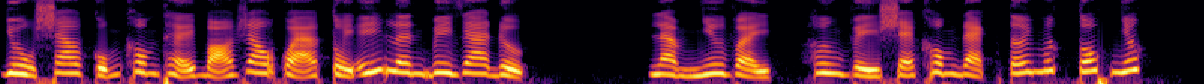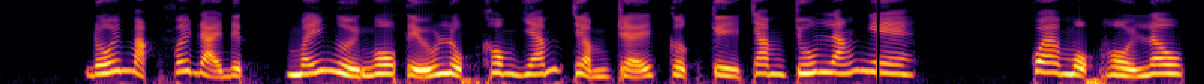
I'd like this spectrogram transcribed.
Dù sao cũng không thể bỏ rau quả tùy ý lên pizza được. Làm như vậy, hương vị sẽ không đạt tới mức tốt nhất. Đối mặt với đại địch, mấy người Ngô Tiểu Lục không dám chậm trễ, cực kỳ chăm chú lắng nghe. Qua một hồi lâu,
